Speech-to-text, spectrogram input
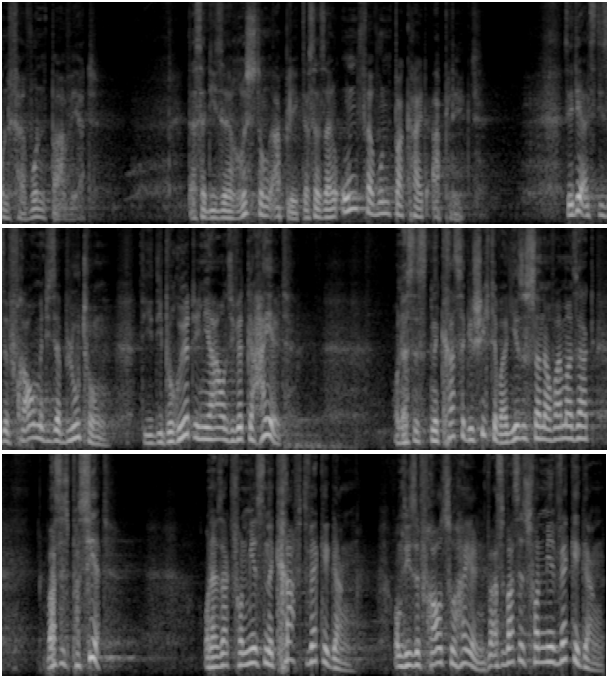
und verwundbar wird. Dass er diese Rüstung ablegt, dass er seine Unverwundbarkeit ablegt. Seht ihr, als diese Frau mit dieser Blutung, die, die berührt ihn ja und sie wird geheilt. Und das ist eine krasse Geschichte, weil Jesus dann auf einmal sagt, was ist passiert? Und er sagt, von mir ist eine Kraft weggegangen, um diese Frau zu heilen. Was, was ist von mir weggegangen?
